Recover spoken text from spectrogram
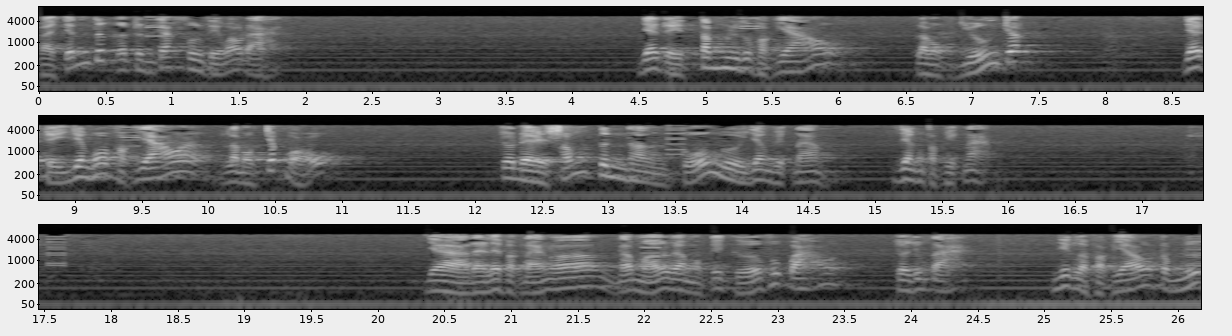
và chính thức ở trên các phương tiện báo đài. Giá trị tâm linh của Phật giáo là một dưỡng chất. Giá trị dân hóa Phật giáo là một chất bổ cho đời sống tinh thần của người dân Việt Nam, dân tộc Việt Nam. Và đại lễ Phật đản đó đã mở ra một cái cửa phúc báo cho chúng ta, nhất là Phật giáo trong nước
